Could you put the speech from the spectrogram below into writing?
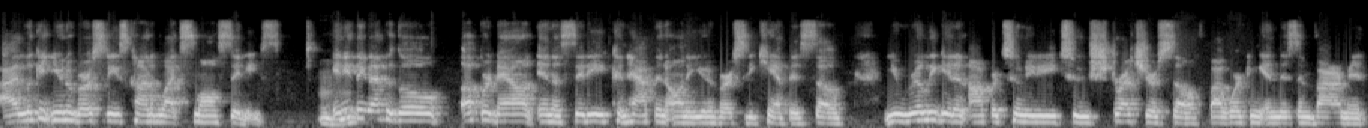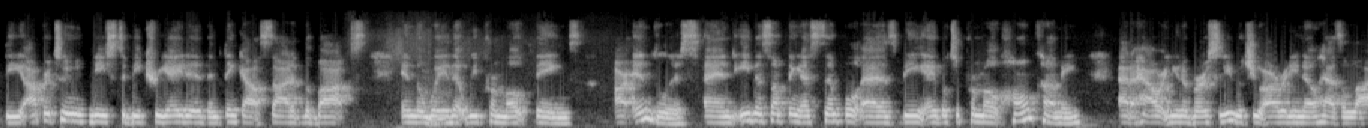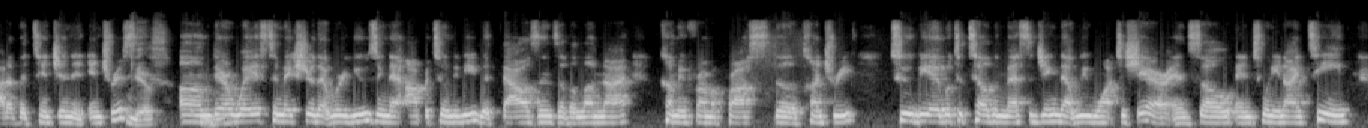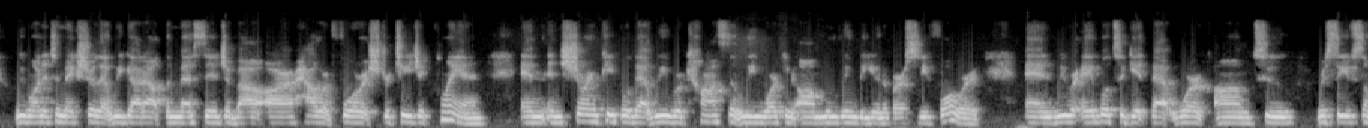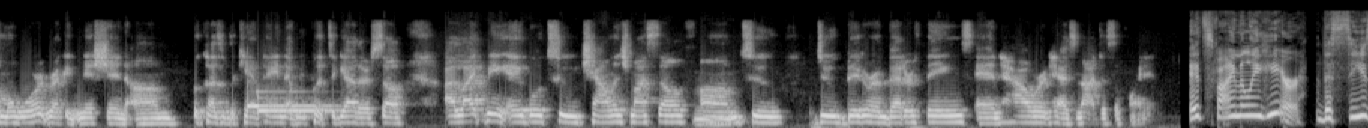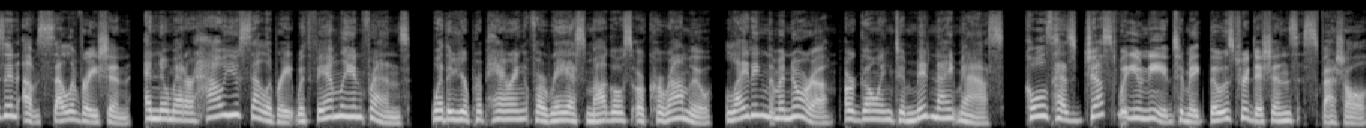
I look at universities kind of like small cities. Mm-hmm. Anything that could go up or down in a city can happen on a university campus. So you really get an opportunity to stretch yourself by working in this environment. The opportunities to be creative and think outside of the box in the mm-hmm. way that we promote things are endless. And even something as simple as being able to promote homecoming at a Howard University, which you already know has a lot of attention and interest. Yes. Um, mm-hmm. There are ways to make sure that we're using that opportunity with thousands of alumni coming from across the country to be able to tell the messaging that we want to share. And so in 2019, we wanted to make sure that we got out the message about our Howard Forward strategic plan and ensuring people that we were constantly working on moving the university forward. And we were able to get that work um, to receive some award recognition um, because of the campaign that we put together. So I like being able to challenge myself um, mm-hmm. to do bigger and better things, and Howard has not disappointed. It's finally here, the season of celebration. And no matter how you celebrate with family and friends, whether you're preparing for Reyes Magos or Karamu, lighting the menorah, or going to midnight mass, Kohl's has just what you need to make those traditions special.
